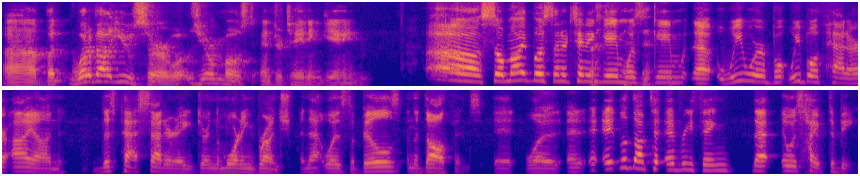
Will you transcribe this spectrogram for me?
Uh, but what about you, sir? What was your most entertaining game? Oh, so my most entertaining game was the game that we were bo- we both had our eye on this past Saturday during the morning brunch, and that was the Bills and the Dolphins. It was and it lived up to everything that it was hyped to be.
